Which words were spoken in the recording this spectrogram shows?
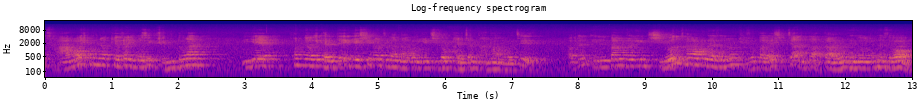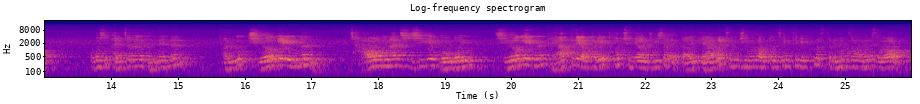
상호 협력해서 이것이 균등한 이게 협력이 될 때 이게 시너지가 나고 이게 지속 발전 가능한 거지. 어떤 일방적인 지원 사업을 해서는 계속 가기가 쉽지 않을 것 같다 이런 생각을 좀 해서 그것이 발전하게 되려면 결국 지역에 있는 자원이나 지식의 보고인 지역에 있는 대학들의 역할이 더 중요하기 시작했다. 이 대학을 중심으로 어떤 생태계 클러스터를 형성을 해서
